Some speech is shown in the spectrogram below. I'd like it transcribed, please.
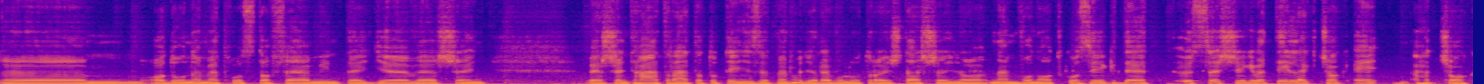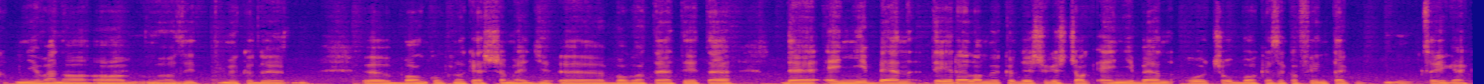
ö, adónemet hozta fel, mint egy verseny versenyt hátráltató tényezőt, mert hogy a Revolutra és társaira nem vonatkozik, de összességében tényleg csak egy, hát csak nyilván a, a, az itt működő bankoknak ez sem egy bagateltétel, de ennyiben tér el a működésük, és csak ennyiben olcsóbbak ezek a fintek cégek?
